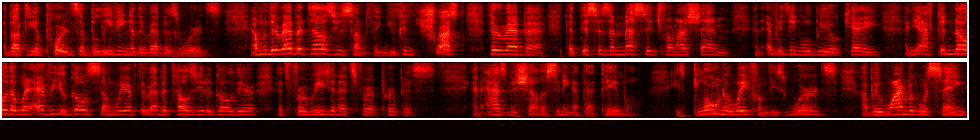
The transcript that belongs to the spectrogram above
about the importance of believing in the Rebbe's words. And when the Rebbe tells you something, you can trust the Rebbe that this is a message from Hashem and everything will be okay. And you have to know that whenever you go somewhere, if the Rebbe tells you to go there, it's for a reason, it's for a purpose. And as Michel is sitting at that table, He's blown away from these words. Rabbi Weinberg was saying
